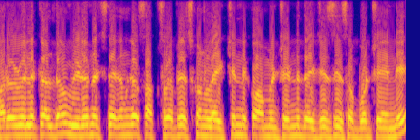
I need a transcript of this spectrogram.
మరో వీళ్ళకి వెళ్దాం. వీడియో నచ్చితే కనుక సబ్స్క్రైబ్ చేసుకుని లైక్ చేయండి కామెంట్ చేయండి. దయచేసి సపోర్ట్ చేయండి.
